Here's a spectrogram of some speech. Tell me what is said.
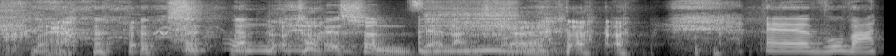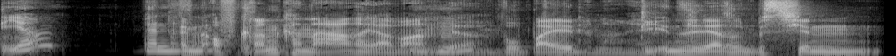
Naja. das ist schon sehr lang. äh, wo wart ihr? Ähm, auf Gran Canaria waren mhm. wir, wobei die Insel ja so ein bisschen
